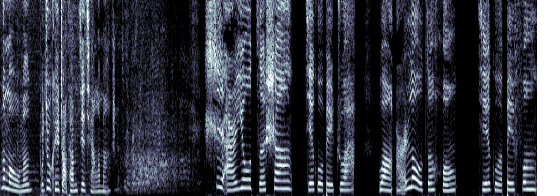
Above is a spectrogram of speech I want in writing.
那么我们不就可以找他们借钱了吗？视而优则商，结果被抓；往而漏则红，结果被封。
